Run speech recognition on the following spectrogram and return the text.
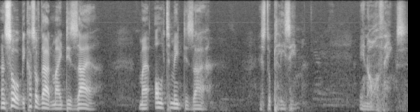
And so, because of that, my desire, my ultimate desire, is to please Him in all things.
